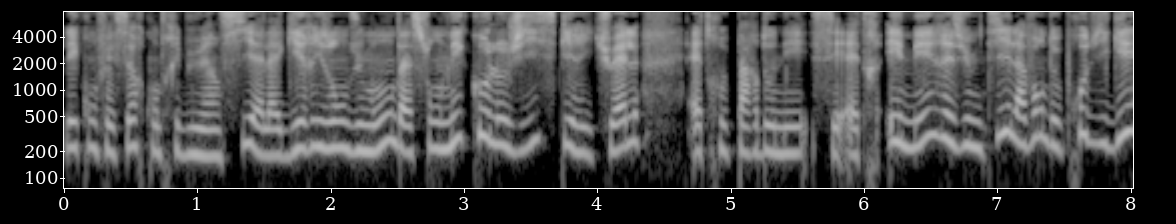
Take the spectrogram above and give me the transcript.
Les confesseurs contribuent ainsi à la guérison du monde, à son écologie spirituelle. Être pardonné, c'est être aimé, résume-t-il, avant de prodiguer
